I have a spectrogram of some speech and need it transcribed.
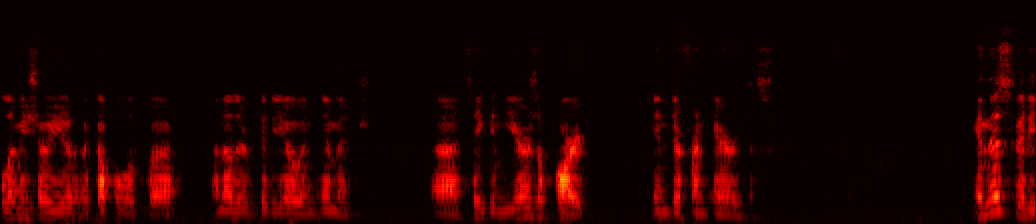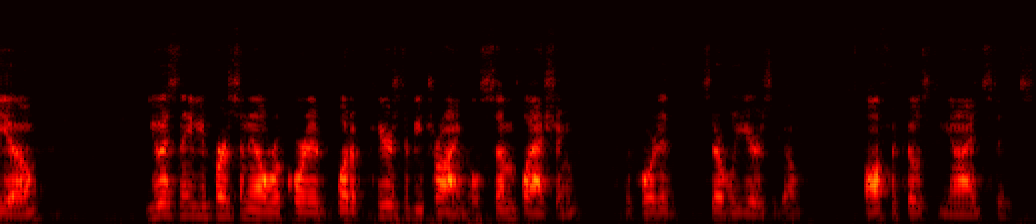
Let me show you a couple of uh, another video and image uh, taken years apart in different areas. In this video, U.S. Navy personnel recorded what appears to be triangles, some flashing, recorded several years ago, off the coast of the United States.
